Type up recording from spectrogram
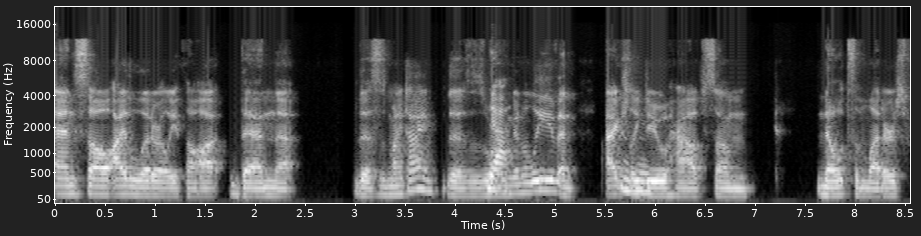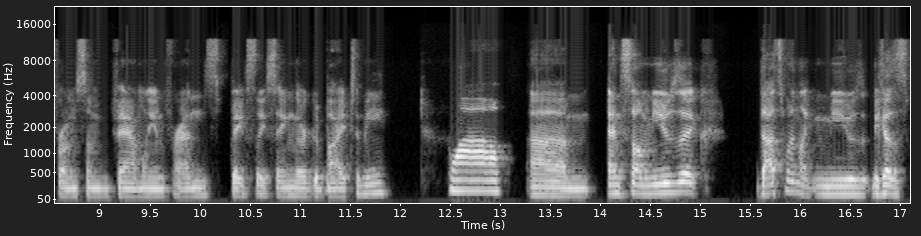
And so I literally thought then that this is my time. This is where Yeah. I'm going to leave. And I actually Mhm. do have some notes and letters from some family and friends basically saying their goodbye to me. Wow. Um, and so music, that's when like music, because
